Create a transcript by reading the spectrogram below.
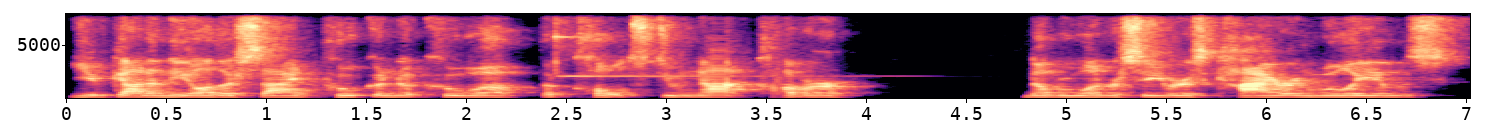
You've got on the other side Puka Nacua. The Colts do not cover number one receivers. Kyren Williams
